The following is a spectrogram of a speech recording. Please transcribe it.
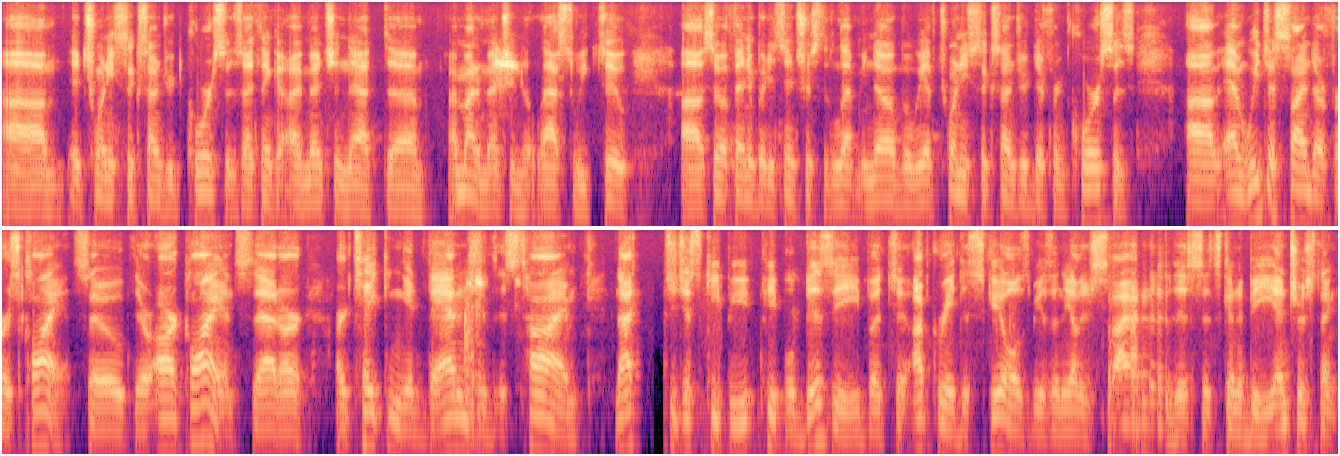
um, at 2,600 courses. I think I mentioned that uh, I might have mentioned it last week too. Uh, so if anybody's interested, let me know. But we have 2,600 different courses, uh, and we just signed our first client. So there are clients that are are taking advantage of this time, not to just keep people busy, but to upgrade the skills. Because on the other side of this, it's going to be interesting.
